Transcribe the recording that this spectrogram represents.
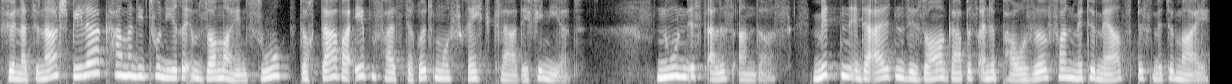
Für Nationalspieler kamen die Turniere im Sommer hinzu, doch da war ebenfalls der Rhythmus recht klar definiert. Nun ist alles anders. Mitten in der alten Saison gab es eine Pause von Mitte März bis Mitte Mai.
